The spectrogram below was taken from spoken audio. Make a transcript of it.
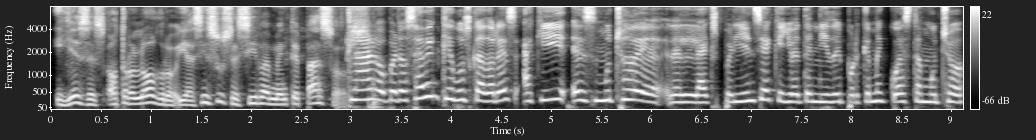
Y ese es otro logro y así sucesivamente pasos. Claro, pero ¿saben qué buscadores? Aquí es mucho de, la experiencia que yo he tenido y por qué me cuesta mucho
